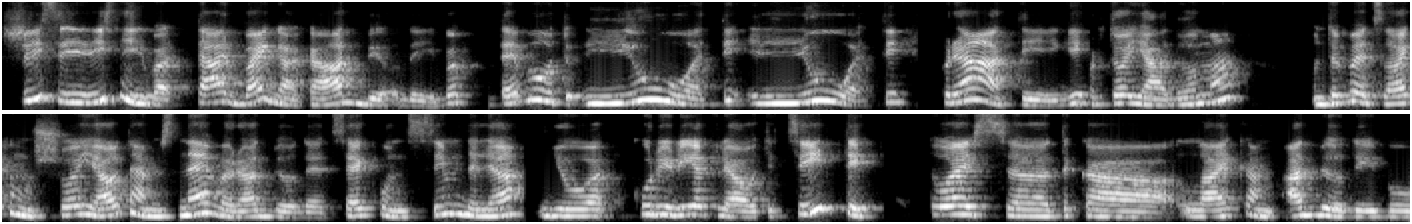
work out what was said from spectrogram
Šis ir īstenībā tā ir baigākā atbildība. Te būtu ļoti, ļoti prātīgi par to jādomā. Un tāpēc, laikam, uz šo jautājumu es nevaru atbildēt sekundes simtaļā, jo kur ir iekļauti citi, to es kā, laikam atbildību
